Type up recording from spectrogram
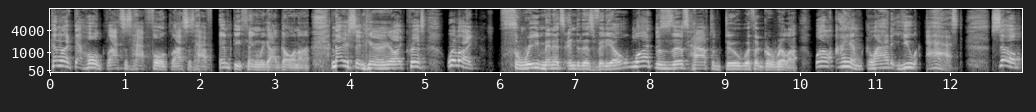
Kind of like that whole glasses half full, glasses half empty thing we got going on. Now you're sitting here and you're like, Chris, we're like three minutes into this video, what does this have to do with a gorilla? Well, I am glad you asked. So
